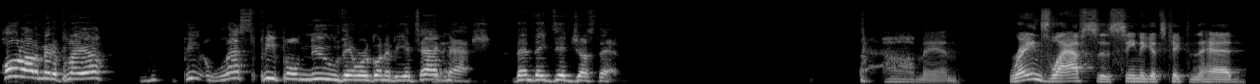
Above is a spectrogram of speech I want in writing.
"Hold on a minute, player," pe- less people knew they were going to be a tag Yes. match than they did just then. oh man, Reigns laughs as Cena gets kicked in the head.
